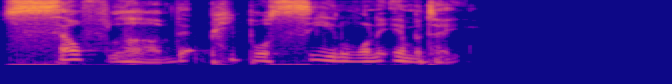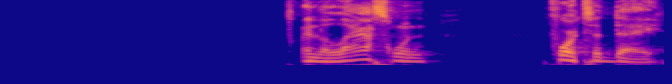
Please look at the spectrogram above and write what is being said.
self-love that people see and want to imitate and the last one for today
